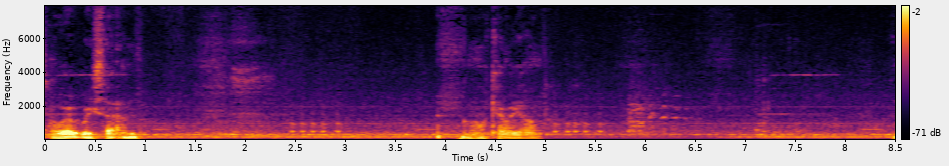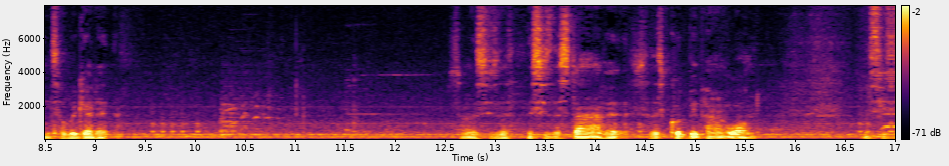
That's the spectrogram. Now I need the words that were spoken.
so I won't reset them. I'll carry on until we get it. So this is the this is the start of it. So this could be part one. This is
